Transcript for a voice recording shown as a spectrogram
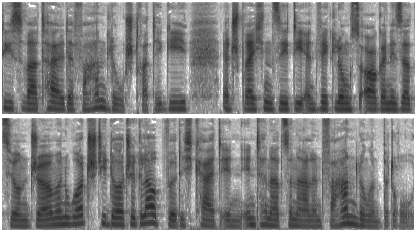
Dies war Teil der Verhandlungsstrategie. Entsprechend sieht die Entwicklungsorganisation Germanwatch die deutsche Glaubwürdigkeit in internationalen Verhandlungen bedroht.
